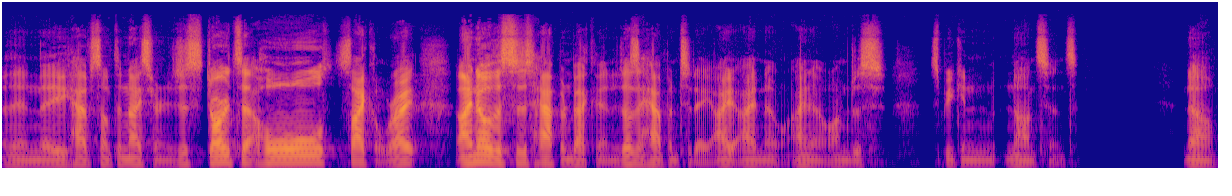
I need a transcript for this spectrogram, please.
and then they have something nicer, and it just starts that whole cycle, right? I know this has happened back then. It doesn't happen today. I, I know. I know. I'm just speaking nonsense. No,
